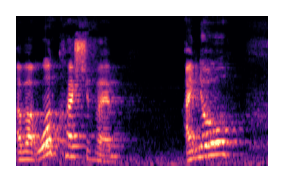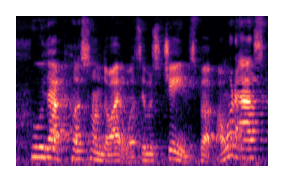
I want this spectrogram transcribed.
about one question for him. I know who that person on the right was. It was James, but I want to ask.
